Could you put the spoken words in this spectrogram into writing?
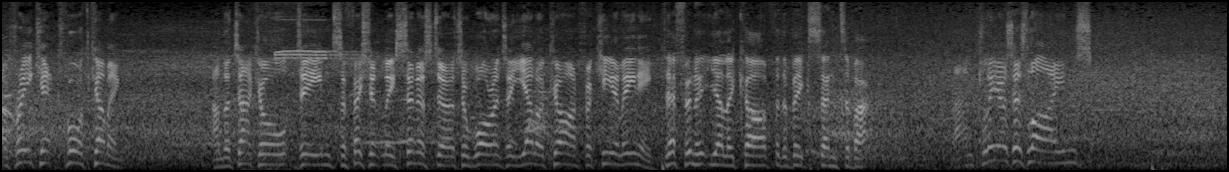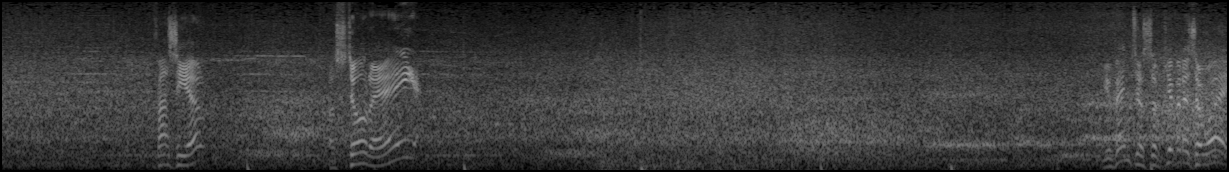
a free kick forthcoming. And the tackle deemed sufficiently sinister to warrant a yellow card for Chiellini. Definite yellow card for the big centre-back. And clears his lines. Fazio. Pastore. Juventus have given it away.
